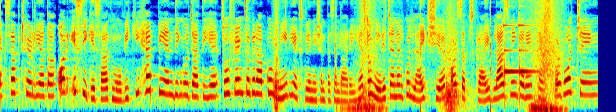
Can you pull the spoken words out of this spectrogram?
एक्सेप्ट कर लिया था और इसी के साथ मूवी की हैप्पी एंडिंग हो जाती है। सो so फ्रेंड्स अगर आपको मेरी एक्सप्लेनेशन पसंद आ रही है तो मेरे चैनल को लाइक शेयर और सब्सक्राइब लाजमी करें। थैंक्स फॉर वॉचिंग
